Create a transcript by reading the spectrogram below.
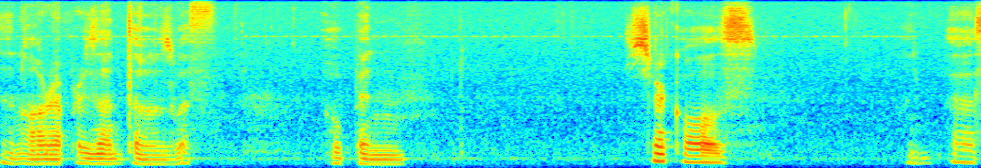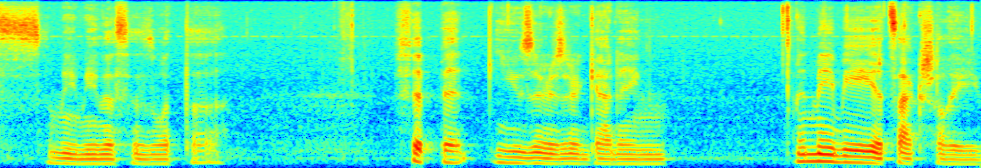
and I'll represent those with open circles like this. So maybe this is what the Fitbit users are getting. And maybe it's actually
